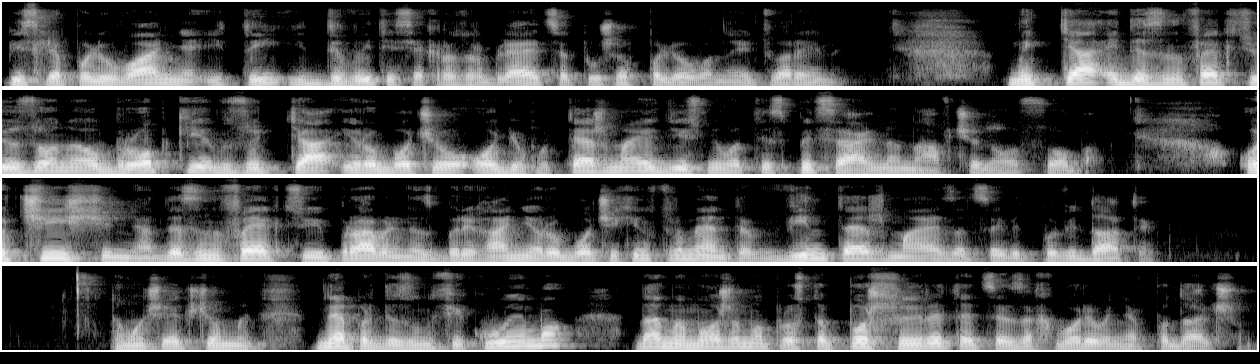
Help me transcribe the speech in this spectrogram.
після полювання йти і дивитися, як розробляється туша впольованої тварини. Миття і дезінфекцію зони обробки, взуття і робочого одягу теж має здійснювати спеціально навчена особа. Очищення, дезінфекцію і правильне зберігання робочих інструментів він теж має за це відповідати. Тому що якщо ми не продезінфікуємо, да, ми можемо просто поширити це захворювання в подальшому.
